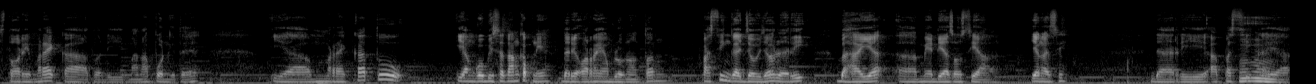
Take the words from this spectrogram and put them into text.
story mereka atau di mana pun gitu ya ya mereka tuh yang gue bisa tangkep nih ya dari orang yang belum nonton pasti nggak jauh-jauh dari bahaya eh, media sosial. Ya nggak sih? Dari apa sih kayak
